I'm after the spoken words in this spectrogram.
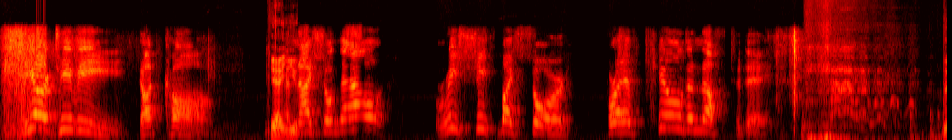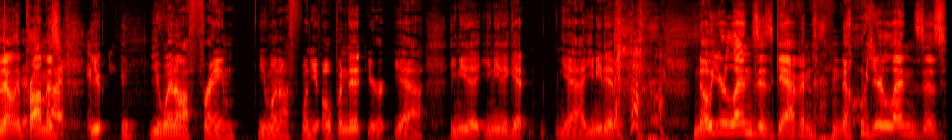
CRTV.com. Yeah, you. And I shall now resheath my sword, for I have killed enough today. The only This problem is you you went off frame. You went off when you opened it. You're yeah. You need to you need to get yeah. You need to know your lenses, Gavin. know your lenses.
